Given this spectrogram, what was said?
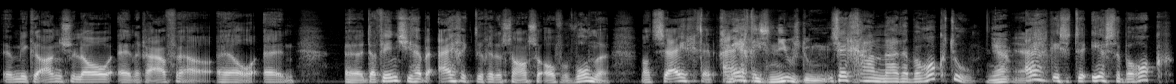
eh, Michelangelo en Raphaël en... eh, da Vinci hebben eigenlijk de Renaissance overwonnen. Want zij zijn Ging echt eigenlijk iets nieuws doen. zij gaan naar de barok toe. Ja. Eigenlijk is het de eerste barok.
